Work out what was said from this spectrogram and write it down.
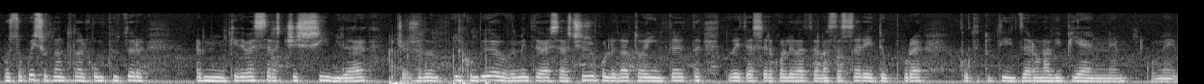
questo qui soltanto dal computer ehm, che deve essere accessibile cioè il computer ovviamente deve essere acceso collegato a internet dovete essere collegati alla stessa rete oppure potete utilizzare una VPN come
